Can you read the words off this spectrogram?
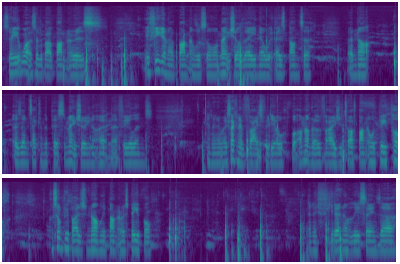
So yeah, what I said about banter is, if you're gonna banter with someone, make sure they know it as banter, and not as them taking the piss, and make sure you're not hurting their feelings. And anyway, it's like an advice video, but I'm not gonna advise you to have banter with people, because some people are just normally banterous people. And if you don't know what these sayings are,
